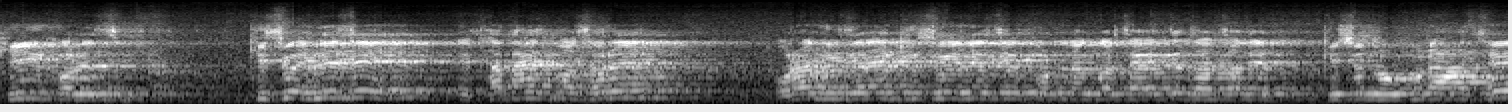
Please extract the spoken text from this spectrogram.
কি করেছে কিছু এনেছে? সাতাইশ বছরে? ওরা নিজেরাই কিছু এনেছে, পূর্ণাঙ্গ সাহিত্য শাসনের কিছু নমুনা আছে?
